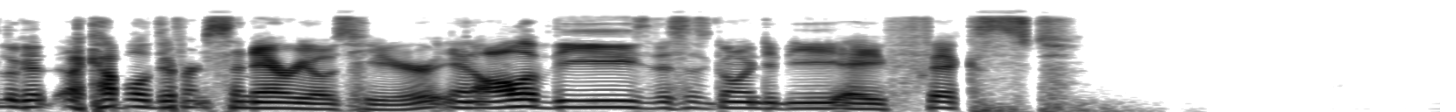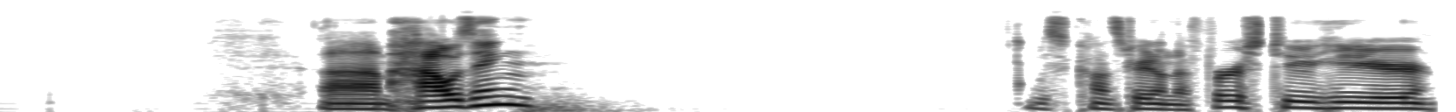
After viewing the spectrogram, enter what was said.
look at a couple of different scenarios here, in all of these, this is going to be a fixed um, housing. Let's concentrate on the first two here.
